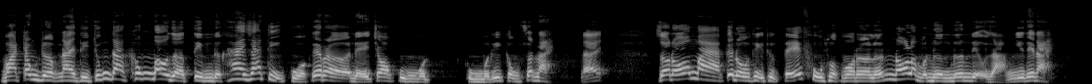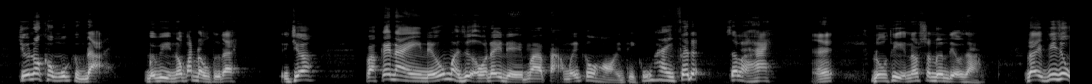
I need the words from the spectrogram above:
Và trong trường hợp này thì chúng ta không bao giờ tìm được hai giá trị của cái R để cho cùng một cùng một cái công suất này. Đấy. Do đó mà cái đồ thị thực tế phụ thuộc vào R lớn, nó là một đường đơn điệu giảm như thế này, chứ nó không có cực đại, bởi vì nó bắt đầu từ đây, được chưa? Và cái này nếu mà dựa vào đây để mà tạo mấy câu hỏi thì cũng hay phết đấy, rất là hay. Đấy. Đồ thị nó sẽ đơn điệu giảm. Đây ví dụ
